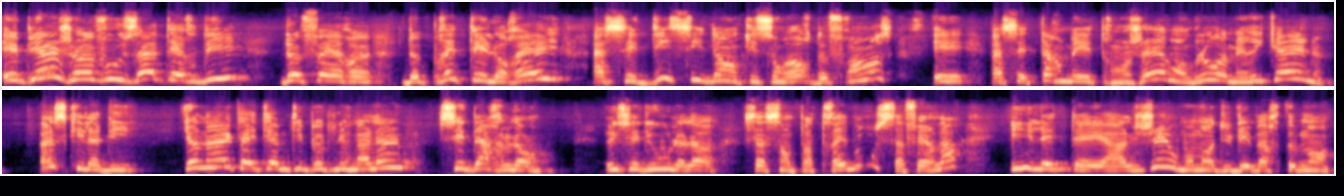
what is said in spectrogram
Eh bien, je vous interdis de faire, euh, de prêter l'oreille à ces dissidents qui sont hors de France et à cette armée étrangère anglo-américaine. Voilà ce qu'il a dit. Il y en a un qui a été un petit peu plus malin, c'est Darlan. Il s'est dit, oulala, ça sent pas très bon, cette affaire-là. Il était à Alger au moment du débarquement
